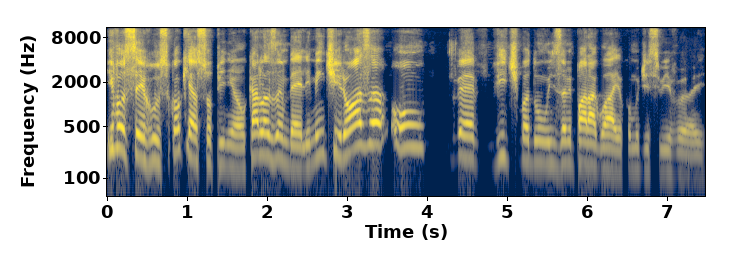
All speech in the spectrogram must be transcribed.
E você, Russo, qual que é a sua opinião? Carla Zambelli, mentirosa ou é, vítima de um exame paraguaio, como disse o Ivan aí?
